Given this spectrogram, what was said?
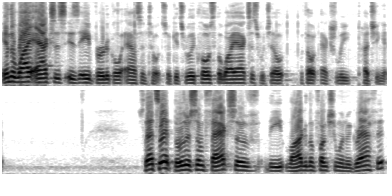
And the y-axis is a vertical asymptote, so it gets really close to the y-axis without actually touching it. So that's it. Those are some facts of the logarithm function when we graph it.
